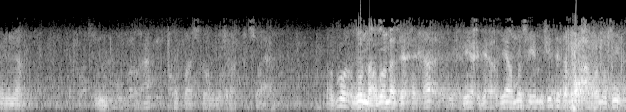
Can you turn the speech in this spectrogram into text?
نعم ظلمة ظلمة فيها مسلم من شدة الضعف والمصيبة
